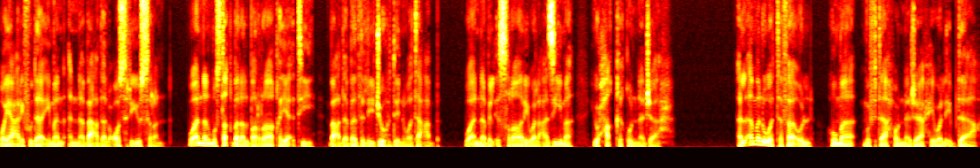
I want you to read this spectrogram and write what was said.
ويعرف دائما أن بعد العسر يسرا، وأن المستقبل البراق يأتي بعد بذل جهد وتعب، وأن بالإصرار والعزيمة يحقق النجاح. الأمل والتفاؤل هما مفتاح النجاح والإبداع،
